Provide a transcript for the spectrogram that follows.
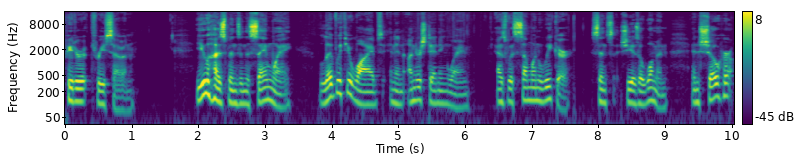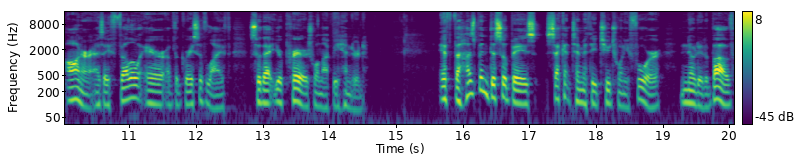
Peter 3 7. You husbands, in the same way, live with your wives in an understanding way, as with someone weaker, since she is a woman, and show her honor as a fellow heir of the grace of life so that your prayers will not be hindered. If the husband disobeys 2 Timothy 2:24, noted above,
